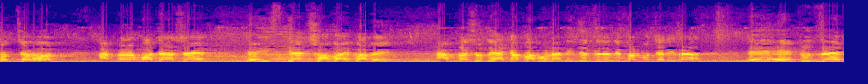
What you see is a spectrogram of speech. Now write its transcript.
সোচ্চার হন। আপনারা মাঠে আসেন, এই স্কেল সবাই পাবে। আমরা শুধু একা পাবো না নিজের শ্রেণির কর্মচারীরা এই এ টু জেড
